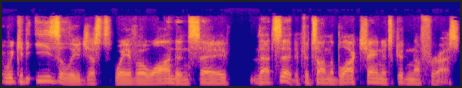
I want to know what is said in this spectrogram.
we could easily just wave a wand and say, that's it. If it's on the blockchain, it's good enough for us.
